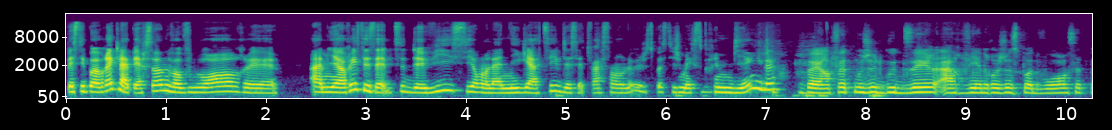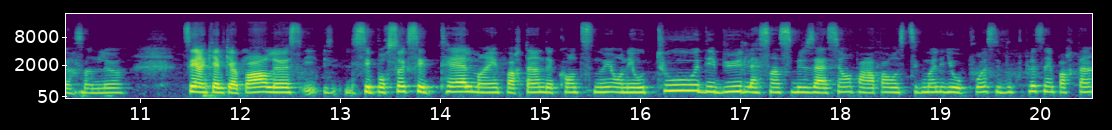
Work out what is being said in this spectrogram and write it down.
ben c'est pas vrai que la personne va vouloir euh, améliorer ses habitudes de vie si on la négative de cette façon-là? Je sais pas si je m'exprime bien, là. Ben, en fait, moi, j'ai le goût de dire, elle reviendra juste pas te voir, cette personne-là. Tu sais, en quelque part, c'est pour ça que c'est tellement important de continuer. On est au tout début de la sensibilisation par rapport au stigma lié au poids. C'est beaucoup plus important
